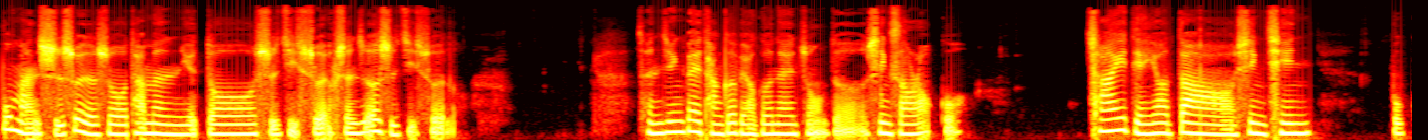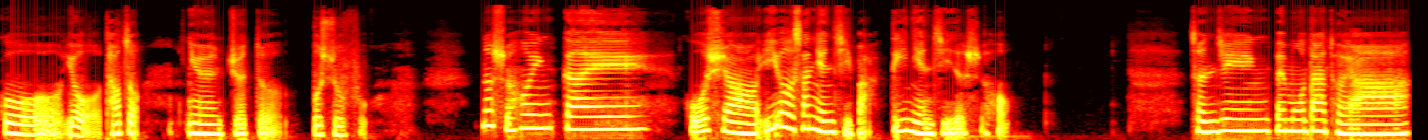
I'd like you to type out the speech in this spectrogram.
不满十岁的时候，他们也都十几岁，甚至二十几岁了。曾经被堂哥、表哥那种的性骚扰过，差一点要到性侵，不过有逃走，因为觉得不舒服。那时候应该。国小一二三年级吧，低年级的时候，曾经被摸大腿啊，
